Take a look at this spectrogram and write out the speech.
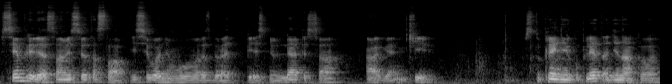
Всем привет, с вами Святослав, и сегодня мы будем разбирать песню Ляписа «Огоньки». Вступление и куплет одинаковые.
